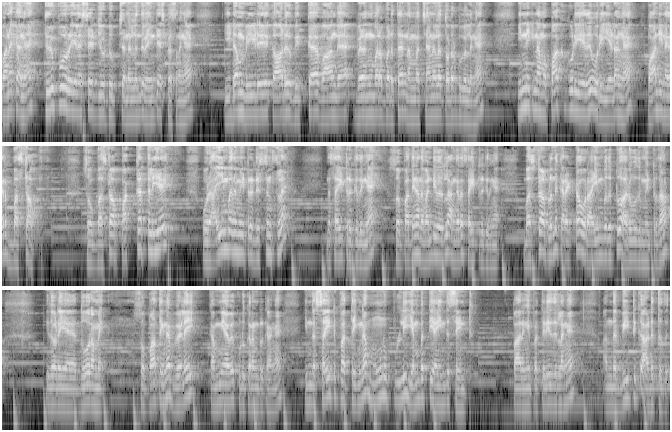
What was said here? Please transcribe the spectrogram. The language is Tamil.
வணக்கங்க. திருப்பூர் ரியல் எஸ்டேட் யூடியூப் சேனல்லேருந்து வெங்கடேஷ் பேசுகிறேங்க இடம் வீடு காடு விற்க வாங்க விளம்பரப்படுத்த நம்ம சேனலை தொடர்பு கொள்ளுங்க. இன்னைக்கு நம்ம பார்க்கக்கூடியது ஒரு இடங்க Pandinagar bus stop so bus stop பக்கத்துலேயே ஒரு ஐம்பது மீட்டர் டிஸ்டன்ஸில் இந்த சைட் இருக்குதுங்க. ஸோ பார்த்தீங்கன்னா அந்த வண்டி வரல அங்கே தான் சைட் இருக்குதுங்க பஸ் ஸ்டாப்லேருந்து கரெக்டாக ஒரு ஐம்பது டு அறுபது மீட்டர் தான் இதோடைய தூரமே. ஸோ பார்த்தீங்கன்னா விலை கம்மியாகவே கொடுக்குறேன்னு இருக்காங்க. இந்த சைட்டு பார்த்தீங்கன்னா மூணு புள்ளி எண்பத்தி ஐந்து சென்ட் பாருங்கள் இப்போ தெரியுது இல்லைங்க? அந்த வீட்டுக்கு அடுத்தது.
